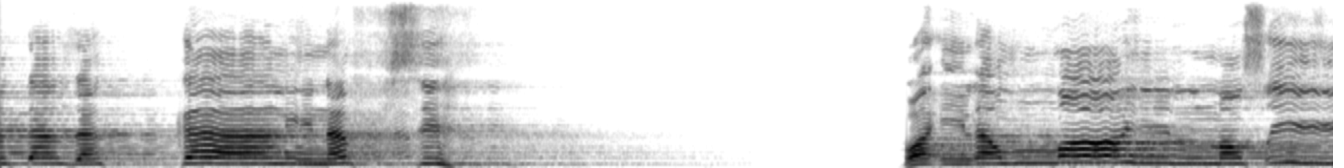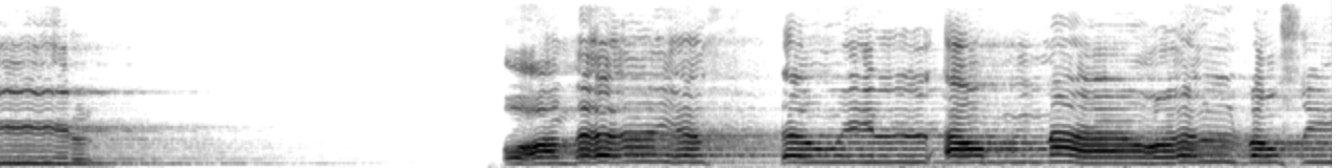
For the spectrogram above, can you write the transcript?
يتزكى لنفسه. وإلى الله المصير. وما يستوي الأعمى والبصير.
